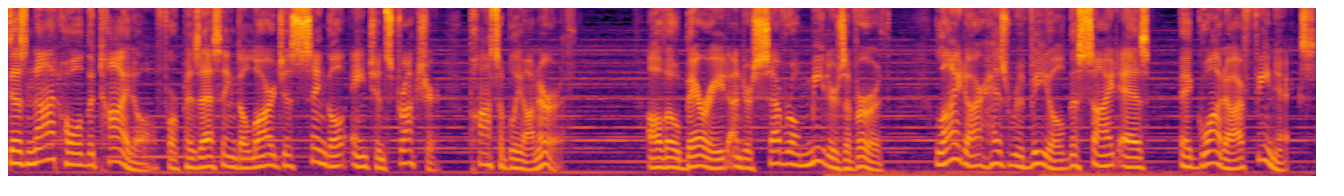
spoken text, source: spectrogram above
does not hold the title for possessing the largest single ancient structure, possibly on Earth. Although buried under several meters of Earth, LiDAR has revealed the site as Aguada Phoenix,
